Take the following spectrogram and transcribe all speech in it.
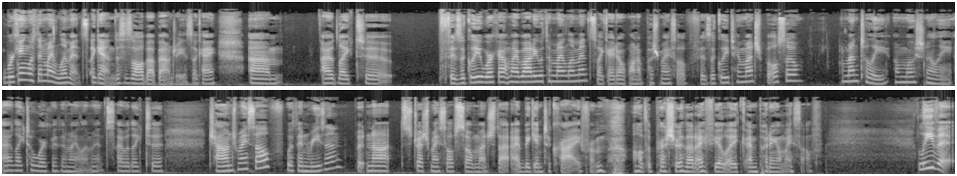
Working within my limits. Again, this is all about boundaries, okay? Um I would like to physically work out my body within my limits. Like I don't want to push myself physically too much, but also mentally, emotionally. I would like to work within my limits. I would like to challenge myself within reason, but not stretch myself so much that I begin to cry from all the pressure that I feel like I'm putting on myself. Leave it.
